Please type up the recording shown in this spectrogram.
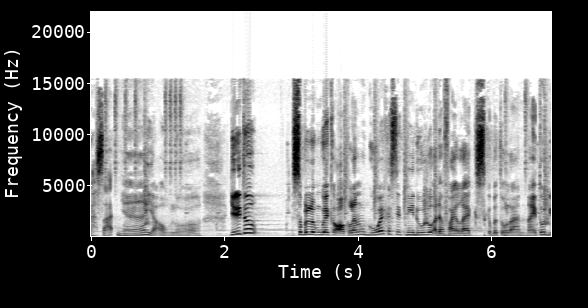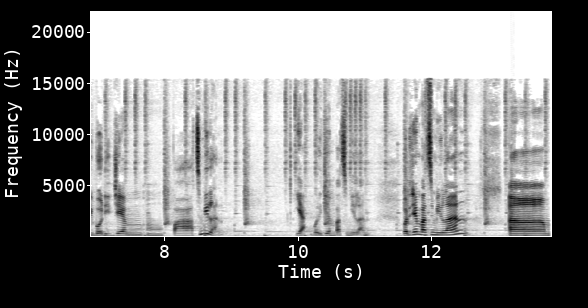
Rasanya ya Allah. Jadi tuh sebelum gue ke Auckland gue ke Sydney dulu ada Filex kebetulan. Nah itu di Body Jam 49 ya Body Jam 49 Body Jam 49 um,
